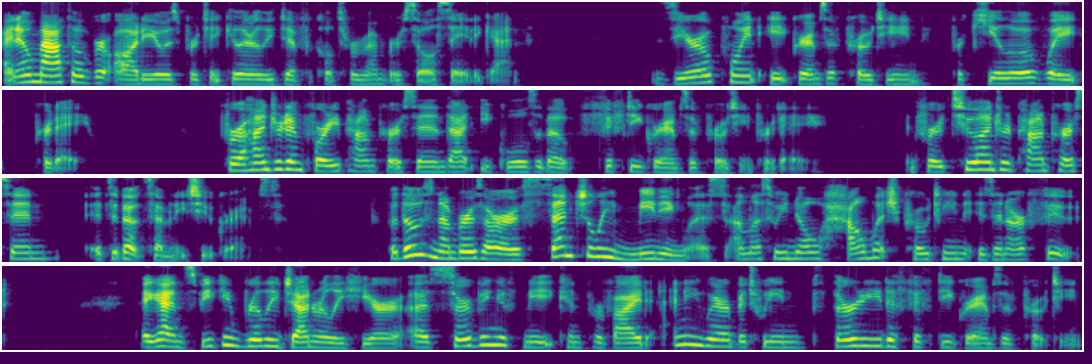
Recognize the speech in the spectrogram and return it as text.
I know math over audio is particularly difficult to remember, so I'll say it again 0.8 grams of protein per kilo of weight per day. For a 140 pound person, that equals about 50 grams of protein per day. And for a 200 pound person, it's about 72 grams. But those numbers are essentially meaningless unless we know how much protein is in our food. Again, speaking really generally here, a serving of meat can provide anywhere between 30 to 50 grams of protein,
